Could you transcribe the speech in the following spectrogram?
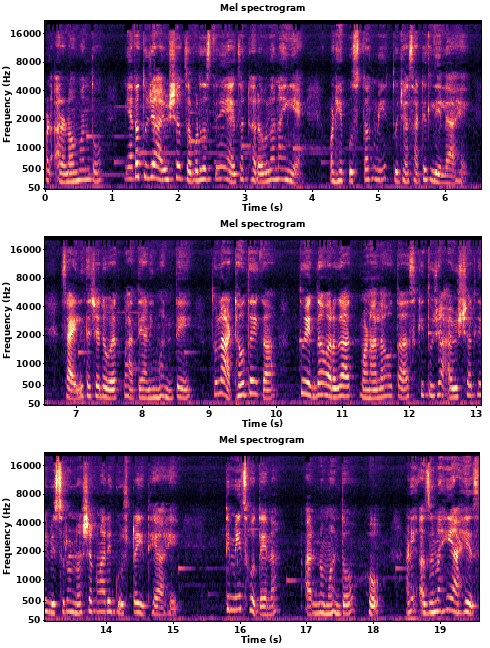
पण अर्णव म्हणतो मी आता तुझ्या आयुष्यात जबरदस्तीने यायचं ठरवलं नाही आहे पण हे पुस्तक मी तुझ्यासाठीच लिहिलं आहे. सायली त्याच्या डोळ्यात पाहते आणि म्हणते तुला आठवतं आहे का? तू एकदा वर्गात म्हणाला होतास की तुझ्या आयुष्यातली विसरू न शकणारी गोष्ट इथे आहे. ती मीच होते ना? अर्णव म्हणतो हो आणि अजूनही आहेस.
